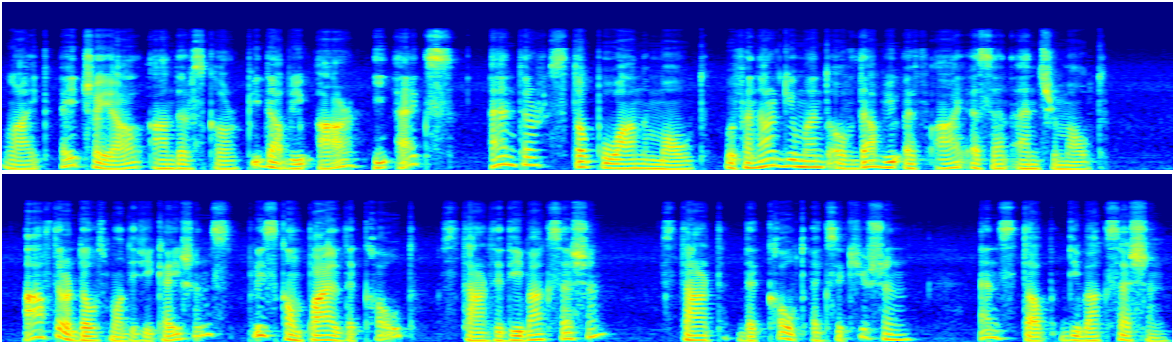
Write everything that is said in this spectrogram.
like HAL underscore PWR EX enter stop 1 mode with an argument of WFI as an entry mode. After those modifications, please compile the code, start the debug session, start the code execution and stop debug session.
